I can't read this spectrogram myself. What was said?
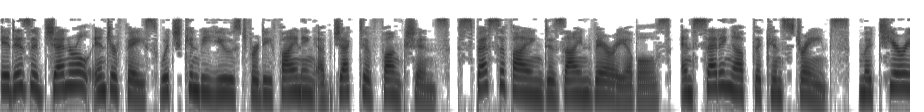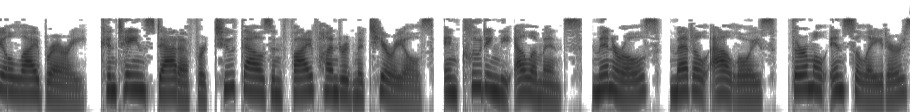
It is a general interface which can be used for defining objective functions, specifying design variables, and setting up the constraints. Material library contains data for 2,500 materials, including the elements, minerals, metal alloys, thermal insulators,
